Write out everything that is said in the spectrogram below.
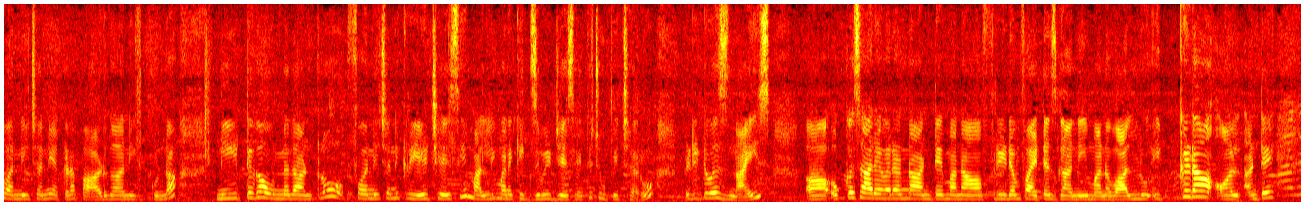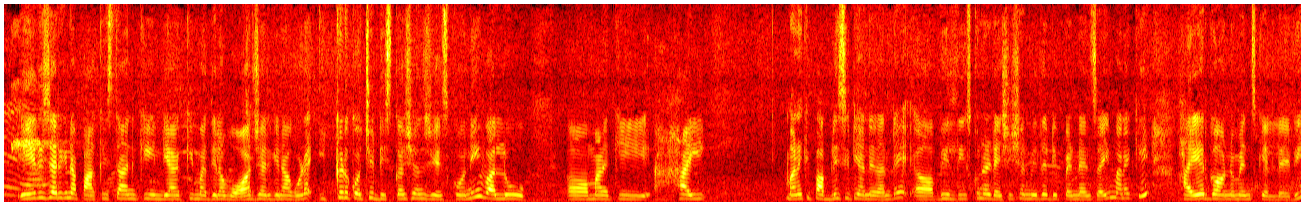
ఫర్నిచర్ని ఎక్కడ పాడుగానికుండా నీట్గా ఉన్న దాంట్లో ఫర్నిచర్ని క్రియేట్ చేసి మళ్ళీ మనకి ఎగ్జిబిట్ చేసి అయితే చూపించారు. బట్ ఇట్ వాజ్ నైస్ ఒక్కసారి ఎవరన్నా అంటే మన ఫ్రీడమ్ ఫైటర్స్ కానీ మన వాళ్ళు ఇక్కడ ఆల్ అంటే ఏది జరిగినా పాకిస్తాన్కి ఇండియాకి మధ్యలో వార్ జరిగినా కూడా ఇక్కడికి వచ్చి డిస్కషన్స్ చేసుకొని వాళ్ళు uh, మనకి హై మనకి పబ్లిసిటీ అనేది అంటే వీళ్ళు తీసుకున్న డెసిషన్ మీద డిపెండెన్స్ అయ్యి మనకి హయ్యర్ గవర్నమెంట్స్కి వెళ్ళేది.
